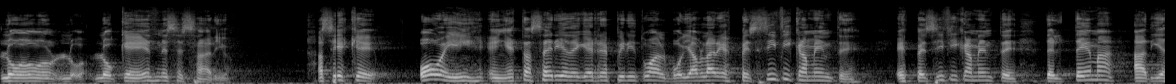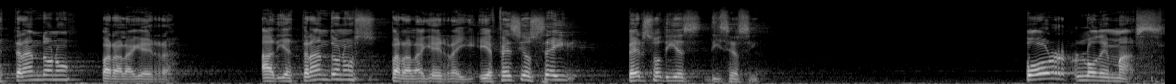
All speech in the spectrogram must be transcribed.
lo, lo que es necesario. Así es que Hoy, en esta serie de guerra espiritual, voy a hablar específicamente, específicamente del tema adiestrándonos para la guerra. Adiestrándonos para la guerra. Y Efesios 6, verso 10 dice así. Por lo demás,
